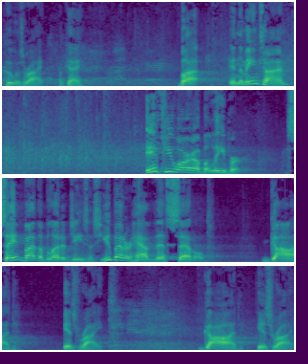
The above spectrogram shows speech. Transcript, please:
who was right, okay? But in the meantime, if you are a believer, saved by the blood of Jesus, you better have this settled. God is right. God is right.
